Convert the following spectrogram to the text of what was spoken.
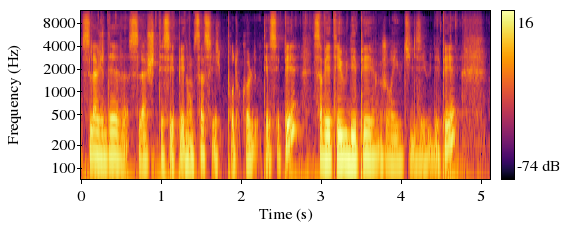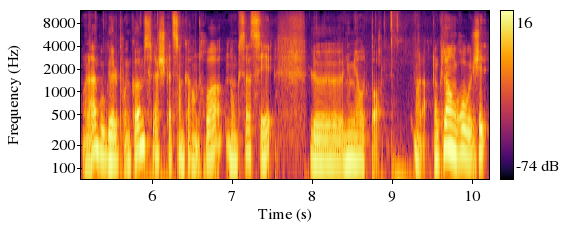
slash dev slash tcp, donc ça c'est le protocole TCP, ça avait été UDP, j'aurais utilisé UDP, voilà, google.com slash 443, donc ça c'est le numéro de port. Voilà. Donc là, en gros, j'ai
